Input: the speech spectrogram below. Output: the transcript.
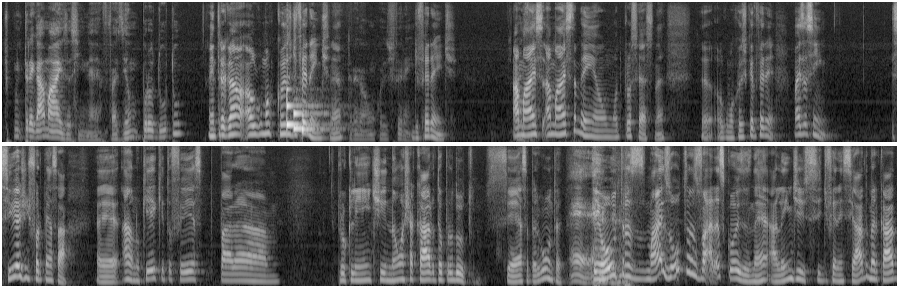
tipo, entregar mais, assim, né? Fazer um produto. Entregar alguma coisa diferente, né? Entregar alguma coisa diferente. Diferente. A mais, a mais também é um outro processo, né? É, alguma coisa que é diferente. Mas assim, se a gente for pensar, é, ah, no que que tu fez para para o cliente não achar caro o teu produto? Se é essa a pergunta, É. tem outras, mais outras várias coisas, né? Além de se diferenciar do mercado.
